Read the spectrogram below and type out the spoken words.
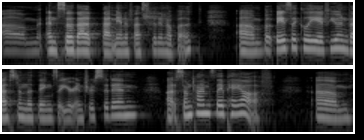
Um, and so that, that manifested in a book. Um, but basically, if you invest in the things that you're interested in, uh, sometimes they pay off. Um,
